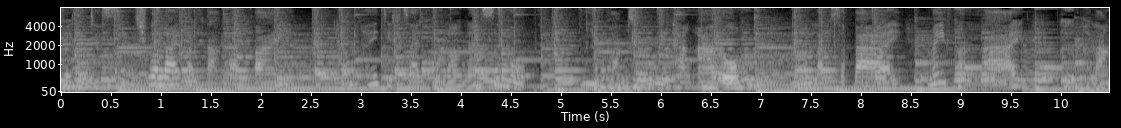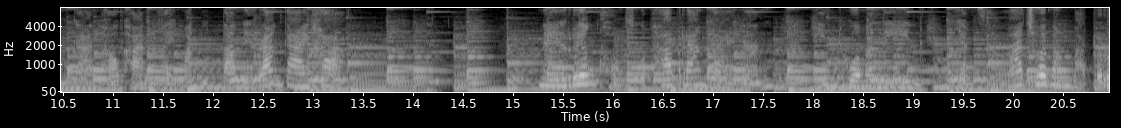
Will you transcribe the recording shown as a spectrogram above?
ช่วยกำจัดสิ่งชั่วร้ายต่างๆออกไปทำให้จิตใจของเรานั้นสงบ มีความสมดุลทางอารมณ์ นอนหลับสบาย ไม่ฝันร้าย เพิ่มพลังการเผาผลาญไขมันอุดตันในร่างกายค่ะ ในเรื่องของสุขภาพร่างกายนั้น หินทัวมาลีนยังสามารถช่วยบำบัดโร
